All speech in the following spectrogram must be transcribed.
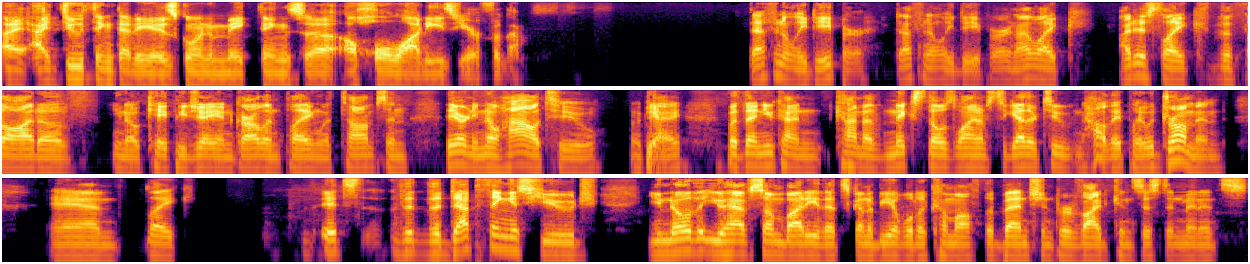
I, I do think that it is going to make things a, a whole lot easier for them. Definitely deeper, definitely deeper, and I like. I just like the thought of you know KPJ and Garland playing with Thompson. They already know how to, okay, but then you can kind of mix those lineups together too, and how they play with Drummond, and like it's the the depth thing is huge. You know that you have somebody that's going to be able to come off the bench and provide consistent minutes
